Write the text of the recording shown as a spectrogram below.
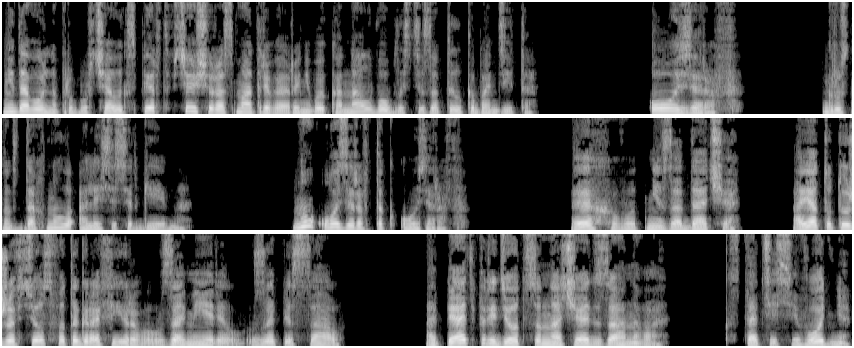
Недовольно пробурчал эксперт, все еще рассматривая раневой канал в области затылка бандита. Озеров. Грустно вздохнула Олеся Сергеевна. Ну, Озеров так Озеров. Эх, вот незадача. А я тут уже все сфотографировал, замерил, записал. Опять придется начать заново. Кстати, сегодня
